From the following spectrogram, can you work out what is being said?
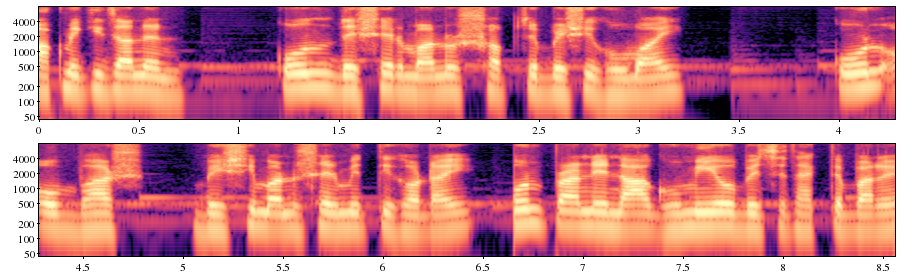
আপনি কি জানেন কোন দেশের মানুষ সবচেয়ে বেশি ঘুমায়? কোন অভ্যাস বেশি মানুষের মৃত্যু ঘটায়? কোন প্রাণী না ঘুমিয়েও বেঁচে থাকতে পারে?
